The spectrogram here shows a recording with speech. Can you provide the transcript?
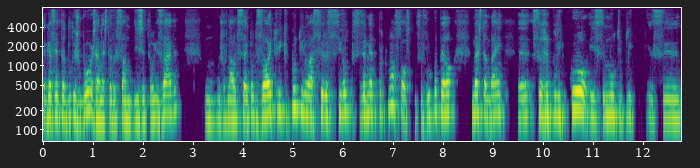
a Gazeta de Lisboa, já nesta versão digitalizada, um jornal do século XVIII e que continua a ser acessível precisamente porque não só se conservou o papel, mas também uh, se replicou e se multiplicou, se,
